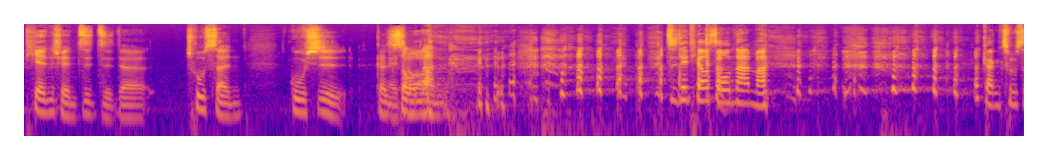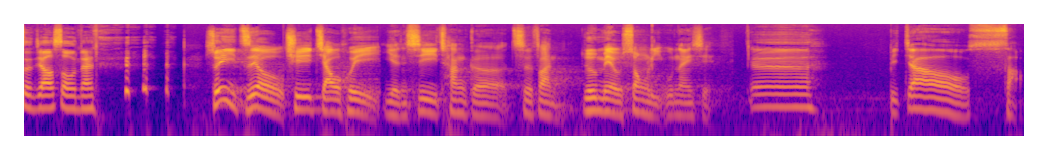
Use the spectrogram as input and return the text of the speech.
天选之子的出生故事。跟受难，直接挑受难吗？刚出生就要受难？所以只有去教会演戏、唱歌、吃饭，就没有送礼物那一些呃，比较少，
